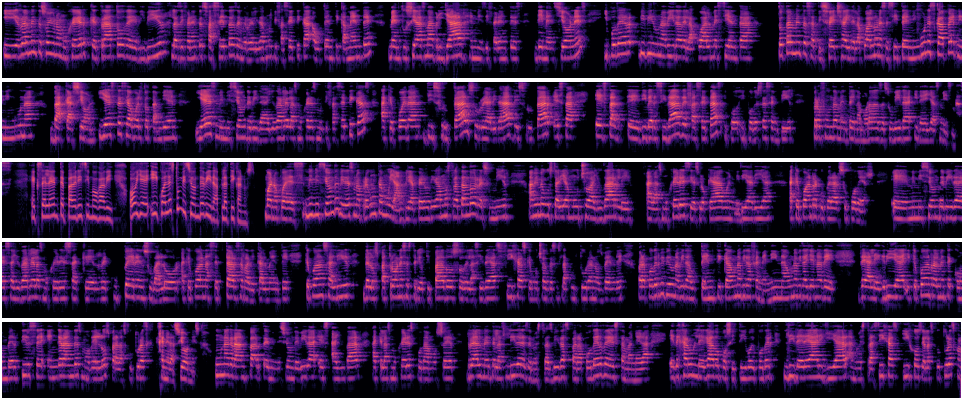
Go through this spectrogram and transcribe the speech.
Y realmente soy una mujer que trato de vivir las diferentes facetas de mi realidad multifacética auténticamente. Me entusiasma brillar en mis diferentes dimensiones y poder vivir una vida de la cual me sienta totalmente satisfecha y de la cual no necesite ningún escape ni ninguna vacación. Y este se ha vuelto también y es mi misión de vida, ayudarle a las mujeres multifacéticas a que puedan disfrutar su realidad, disfrutar esta, esta eh, diversidad de facetas y, y poderse sentir profundamente enamoradas de su vida y de ellas mismas. Excelente, padrísimo, Gaby. Oye, ¿y cuál es tu misión de vida? Platícanos. Bueno, pues mi misión de vida es una pregunta muy amplia, pero digamos, tratando de resumir, a mí me gustaría mucho ayudarle a las mujeres, y es lo que hago en mi día a día, a que puedan recuperar su poder. Eh, mi misión de vida es ayudarle a las mujeres a que recuperen su valor, a que puedan aceptarse radicalmente, que puedan salir de los patrones estereotipados o de las ideas fijas que muchas veces la cultura nos vende, para poder vivir una vida auténtica, una vida femenina, una vida llena de, de alegría y que puedan realmente convertirse en grandes modelos para las futuras generaciones. Una gran parte de mi misión de vida es ayudar a que las mujeres podamos ser realmente las líderes de nuestras vidas para poder de esta manera eh, dejar un legado positivo y poder liderar y guiar a nuestras hijas, hijos y a las futuras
